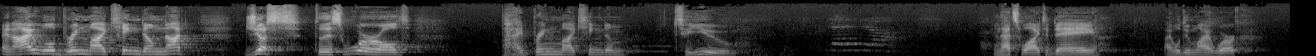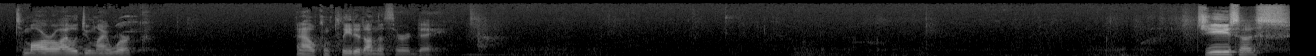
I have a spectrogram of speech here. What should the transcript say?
and I will bring my kingdom not just to this world, but I bring my kingdom to you. And that's why today I will do my work, tomorrow I will do my work, and I will complete it on the third day. Jesus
